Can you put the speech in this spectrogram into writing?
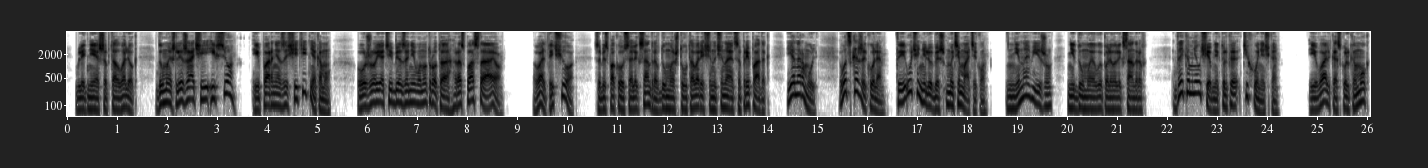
— бледнее шептал Валек. «Думаешь, лежачий и все? И парня защитить некому? Уже я тебе за него нутро-то распластаю». «Валь, ты чё?» — забеспокоился Александров, думая, что у товарища начинается припадок. «Я нормуль. Вот скажи, Коля, ты очень не любишь математику?» «Ненавижу», — не думая, выпалил Александров. «Дай-ка мне учебник, только тихонечко». И Валька, сколько мог,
